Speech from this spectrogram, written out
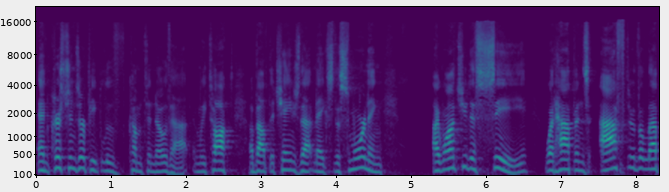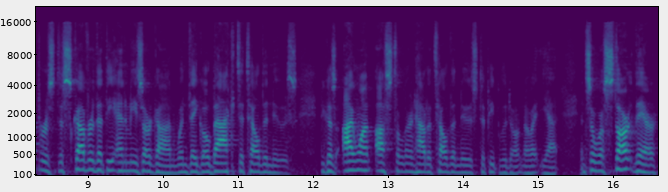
And Christians are people who've come to know that. And we talked about the change that makes. This morning, I want you to see what happens after the lepers discover that the enemies are gone when they go back to tell the news. Because I want us to learn how to tell the news to people who don't know it yet. And so we'll start there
